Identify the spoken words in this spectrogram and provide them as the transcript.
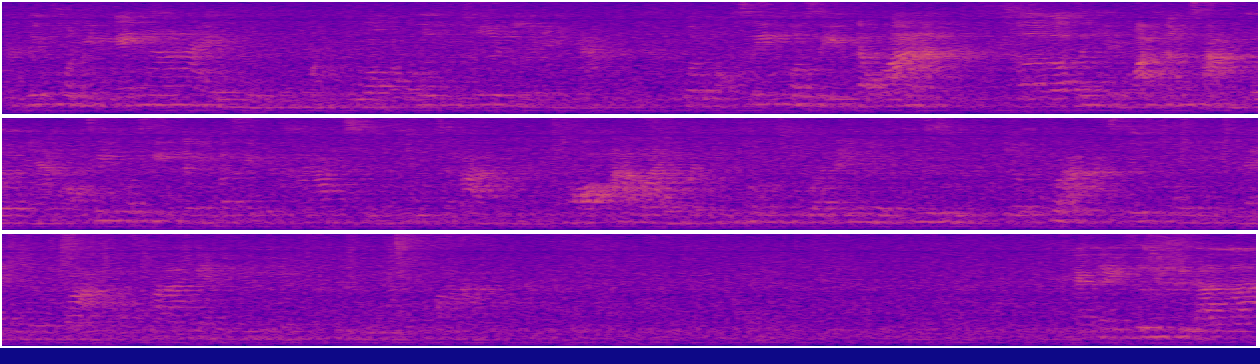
อาจจะคนอีกง่ายๆโอ้โหหมดตัวก็เพิ่มขึ้นอะไรอย่างเงี้ยส่วนออกซิโทซินแต่ว่าเออเรา จะเห็นว่าทั้ง3ตัวเนี้ยออกซิโทซินจะมีประสิทธิภาพสูงสุดใช่ะเพราะอะไรมันถึงทนตัวได้เยอะที่สุดเยอะกว่าซิลโคลีนและเยอะกว่าเพราะว่าเนี่ยคือเยอะคือเยอะกว่าแค่ในซึ่งคือด้านล่าง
